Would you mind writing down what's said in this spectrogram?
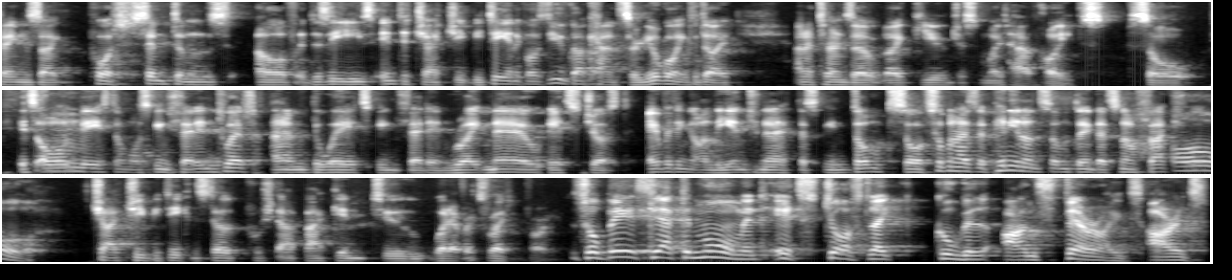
things like put symptoms of a disease into chat gpt and it goes you've got cancer. You're going to die. And it turns out like you just might have hives. So it's all mm. based on what's being fed into it and the way it's being fed in. Right now it's just everything on the internet that's been dumped. So if someone has an opinion on something that's not factual oh chat GPT can still push that back into whatever it's writing for you. So basically at the moment it's just like Google on steroids, or it's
